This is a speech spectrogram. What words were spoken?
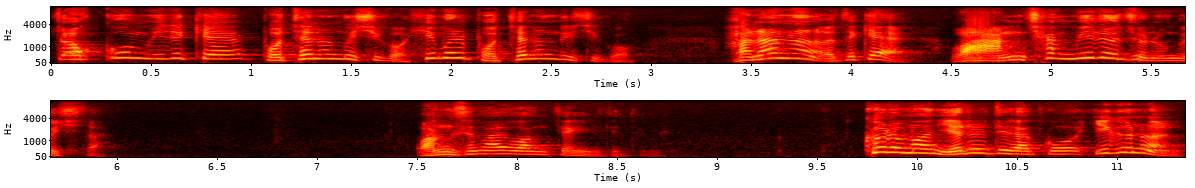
조금 이렇게 보태는 것이고 힘을 보태는 것이고 하나는 어떻게 왕창 밀어주는 것이다. 왕성할 왕장이기 때문에. 그러면 예를 들어 갖고 이거는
